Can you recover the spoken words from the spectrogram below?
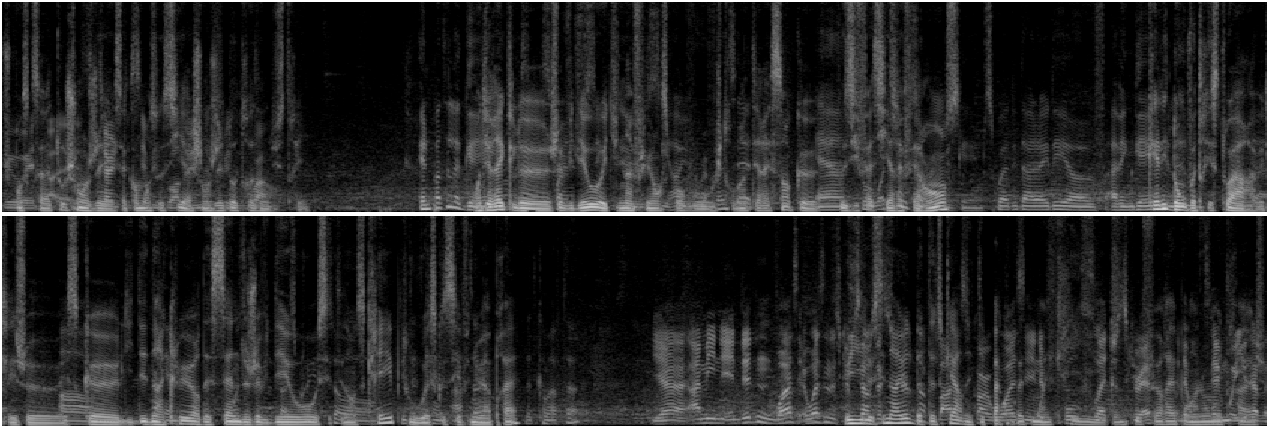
Je pense que ça va tout changer. Ça commence aussi à changer d'autres industries. On dirait que le jeu vidéo est une influence pour vous. Je trouve intéressant que vous y fassiez référence. Quelle est donc votre histoire avec les jeux? Est-ce que l'idée d'inclure des scènes de jeux vidéo, c'était dans le script ou est-ce que c'est venu après? Oui, le scénario de Battlescar n'était pas complètement écrit comme tu le ferais pour un long métrage.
